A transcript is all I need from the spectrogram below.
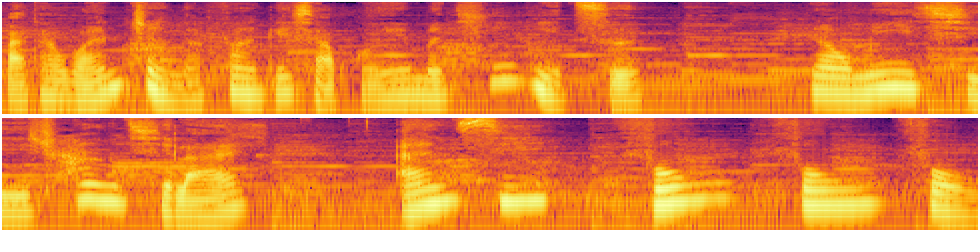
把它完整的放给小朋友们听一次，让我们一起唱起来：安息，风风风。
